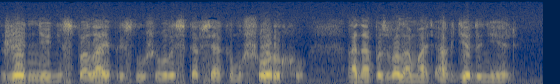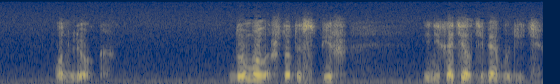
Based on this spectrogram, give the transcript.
Женя не спала и прислушивалась ко всякому шороху. Она позвала мать, «А где Даниэль?» Он лег. Думал, что ты спишь, и не хотел тебя будить.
